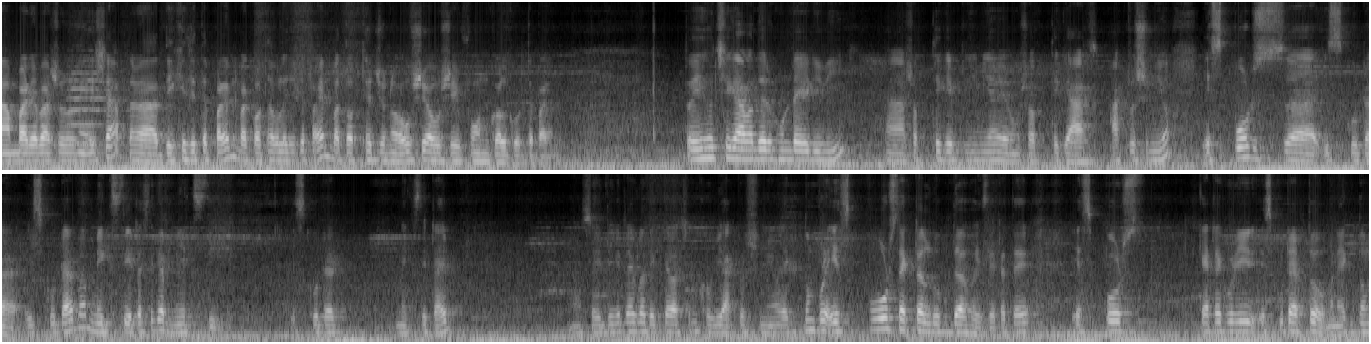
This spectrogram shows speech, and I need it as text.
নাম্বারে বা শোরুমে এসে আপনারা দেখে যেতে পারেন বা কথা বলে যেতে পারেন বা তথ্যের জন্য অবশ্যই অবশ্যই ফোন কল করতে পারেন। তো এই হচ্ছে গিয়ে আমাদের হুন্ডা এডিভি সব থেকে প্রিমিয়াম এবং সব থেকে আকর্ষণীয় স্পোর্টস স্কুটার স্কুটার বা মিক্সি এটা থেকে মিক্সি স্কুটার মিক্সি টাইপ সেই একবার দেখতে পাচ্ছেন, খুবই আকর্ষণীয়। একদম পুরো স্পোর্টস একটা লুক দেওয়া হয়েছে। এটাতে স্পোর্টস ক্যাটাগরির স্কুটার তো মানে একদম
